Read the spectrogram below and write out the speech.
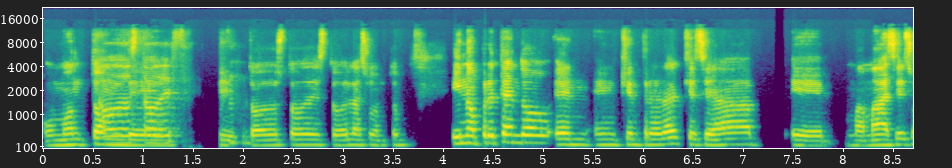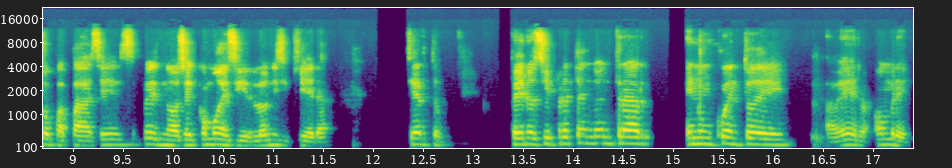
un montón de... Todos. Sí, todos, todos, todo el asunto. Y no pretendo en, en que entrara que sea eh, mamases o papaces, pues no sé cómo decirlo ni siquiera, ¿cierto? Pero sí pretendo entrar en un cuento de, a ver, hombre,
